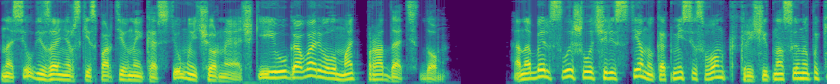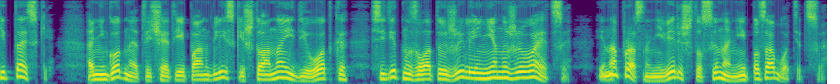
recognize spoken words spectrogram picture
носил дизайнерские спортивные костюмы и черные очки и уговаривал мать продать дом. Аннабель слышала через стену, как миссис Вонг кричит на сына по-китайски, а негодный отвечает ей по-английски, что она идиотка, сидит на золотой жиле и не наживается, и напрасно не верит, что сын о ней позаботится.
